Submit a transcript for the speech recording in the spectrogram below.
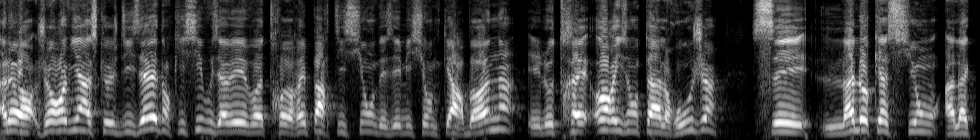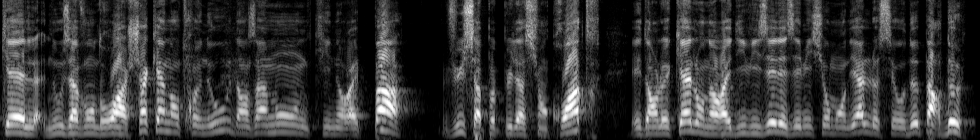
Alors, je reviens à ce que je disais. Donc ici, vous avez votre répartition des émissions de carbone, et le trait horizontal rouge, c'est l'allocation à laquelle nous avons droit chacun d'entre nous dans un monde qui n'aurait pas vu sa population croître, et dans lequel on aurait divisé les émissions mondiales de CO2 par deux.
